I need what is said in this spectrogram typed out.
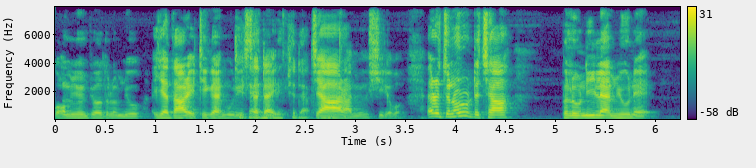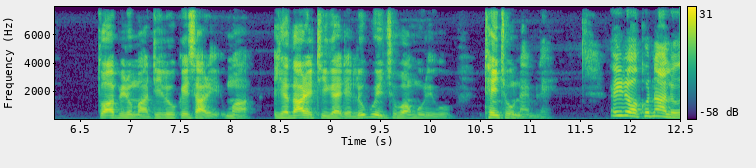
ကော်မီယွန်းပြောသလိုမျိုးအရက်သားတွေထိခိုက်မှုတွေဆက်တိုက်ဖြစ်တာပေါ့ကြားရတာမျိုးရှိတယ်ပေါ့အဲ့တော့ကျွန်တော်တို့တခြားဘယ်လိုနီးလန်းမျိုးနဲ့တွားပြီးတော့မှဒီလိုကိစ္စတွေဥမာအရက်သားတွေထိခိုက်တဲ့လူ့ခွင့်ချိုးဖောက်မှုတွေကိုထိန်းချုပ်နိုင်မလဲအဲ့တော့ခုနလို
